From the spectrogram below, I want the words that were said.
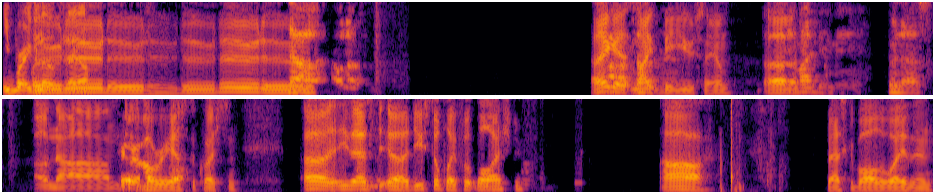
you breaking up, Sam. Do, do. Nah, hold up. I think Ah, it sorry, might be you, Sam. It Uh, might be me. Who knows? Oh nah, I'm here, I'll with re-ask the question. Uh, he's asked, uh, "Do you still play football, Ashton?" Ah, basketball all the way. Then.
